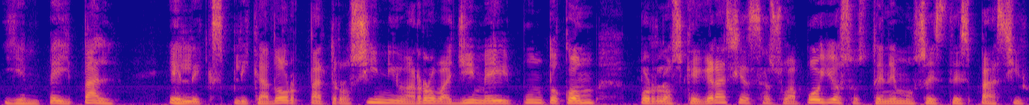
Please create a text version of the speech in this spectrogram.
y en PayPal, el explicador patrocinio por los que gracias a su apoyo sostenemos este espacio.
